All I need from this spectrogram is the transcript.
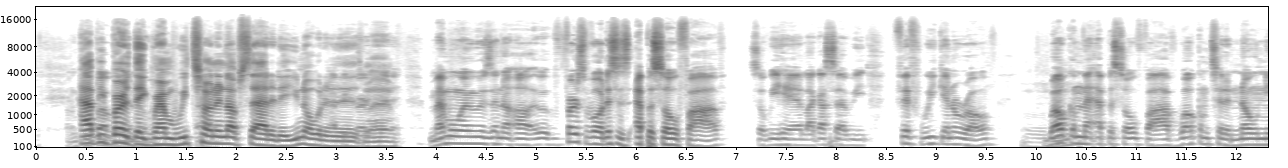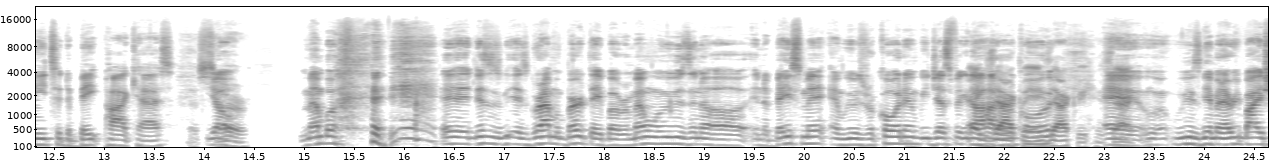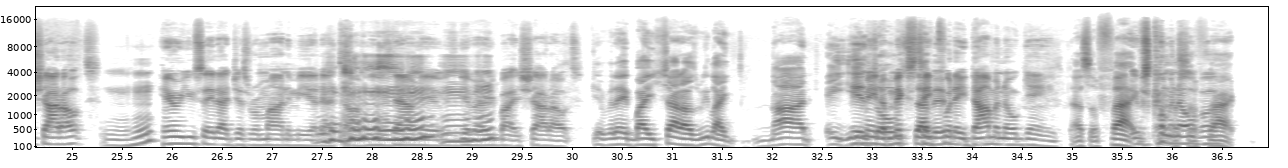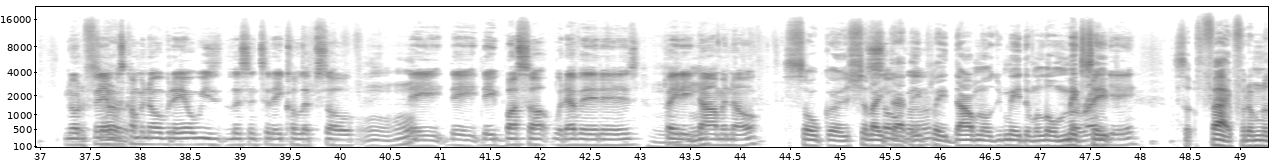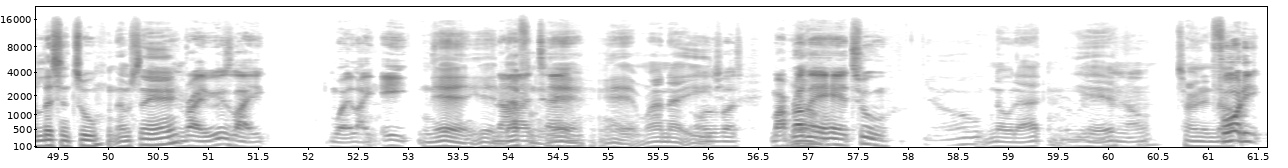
Happy birthday, it grandma. We turning up Saturday. You know what it Happy is, birthday. man. Remember when we was in the uh, first of all, this is episode five. So we had, like I said, we fifth week in a row. Mm-hmm. Welcome to episode five. Welcome to the No Need to Debate podcast. Yes, Yo, sir. remember eh, this is his grandma's birthday, but remember when we was in the uh, in the basement and we was recording? We just figured out Exactly, how to record. exactly, exactly. And we was giving everybody shout outs. Mm-hmm. Hearing you say that just reminded me of that time we was down there. We was giving everybody shout outs. Giving everybody shout outs. We like nine, eight We years old. We made a mixtape for their domino game. That's a fact. It was coming That's over. A fact. You know, the Yes, fam was coming over. They always listen to their calypso. Mm-hmm. They they they bust up whatever it is, play their domino, Soca and shit like that. They play played dominoes. We made them a little mixtape. It's a fact for them to listen to. You know what I'm saying? Right, it was like what, like eight, Yeah, yeah, Nine, definitely. ten. Yeah, yeah, around that age. all of us. My brother Yo. in here too. You know that. Yeah, You know, turning up. forty.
